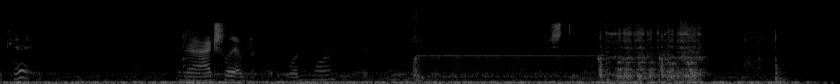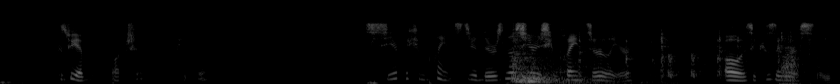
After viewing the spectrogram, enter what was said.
Okay. And then actually I'm gonna put one more than we need. Just do one. Because we have a bunch of people. Serious complaints. Dude, there was no serious complaints earlier. Oh, is it because they were asleep?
